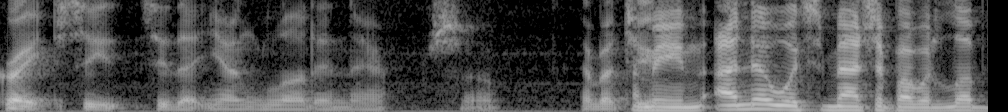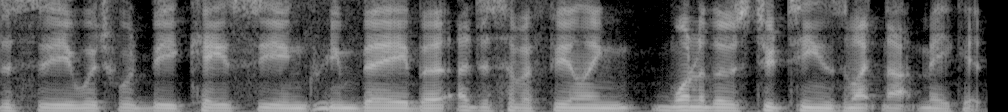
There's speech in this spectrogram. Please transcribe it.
great to see see that young blood in there. So, How about I mean, I know which matchup I would love to see, which would be KC and Green Bay, but I just have a feeling one of those two teams might not make it.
